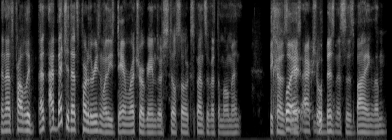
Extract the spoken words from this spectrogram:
and that's probably. I, I bet you that's part of the reason why these damn retro games are still so expensive at the moment, because Well, there's it- actual businesses buying them.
